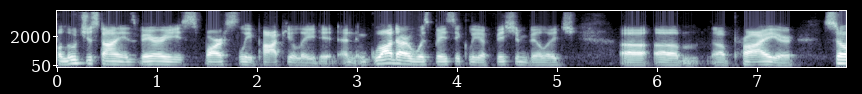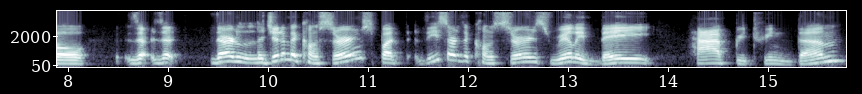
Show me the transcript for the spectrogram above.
Baluchistan is very sparsely populated, and Gwadar was basically a fishing village uh, um, uh, prior. So there, there, there are legitimate concerns, but these are the concerns really they have between them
